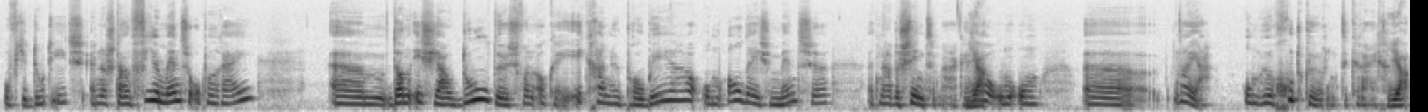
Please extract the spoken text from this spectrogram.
of je doet iets en er staan vier mensen op een rij. ehm, dan is jouw doel dus van oké, ik ga nu proberen om al deze mensen het naar de zin te maken. Hè? Ja. Om, om, eh, nou ja, om hun goedkeuring te krijgen. Ja,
